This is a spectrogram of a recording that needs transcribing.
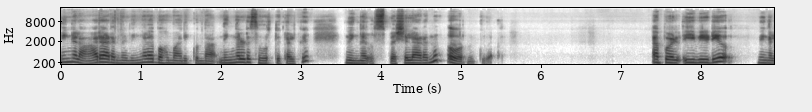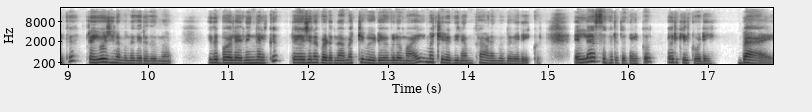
നിങ്ങൾ ആരാണെന്ന് നിങ്ങളെ ബഹുമാനിക്കുന്ന നിങ്ങളുടെ സുഹൃത്തുക്കൾക്ക് നിങ്ങൾ സ്പെഷ്യലാണെന്ന് ഓർമ്മിക്കുക. അപ്പോൾ ഈ വീഡിയോ നിങ്ങൾക്ക് പ്രയോജനമെന്ന് കരുതുന്നു. ഇതുപോലെ നിങ്ങൾക്ക് പ്രയോജനപ്പെടുന്ന മറ്റു വീഡിയോകളുമായി മറ്റൊരു ദിനം കാണുന്നത് വരേക്കും. എല്ലാ സുഹൃത്തുക്കൾക്കും ഒരിക്കൽ കൂടി. ബൈ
